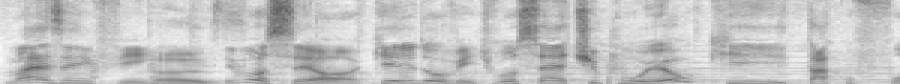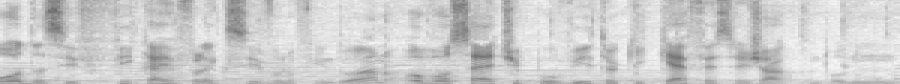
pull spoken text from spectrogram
Mas enfim. Nossa. E você, ó, querido ouvinte, você é tipo eu que tá com foda-se e fica reflexivo no fim do ano? Ou você é tipo o Vitor que quer festejar com todo mundo?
